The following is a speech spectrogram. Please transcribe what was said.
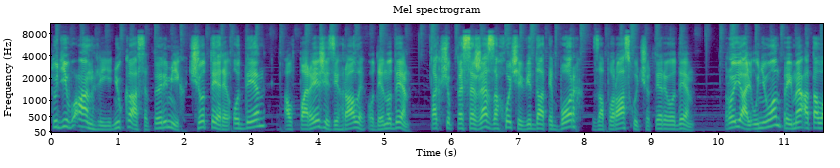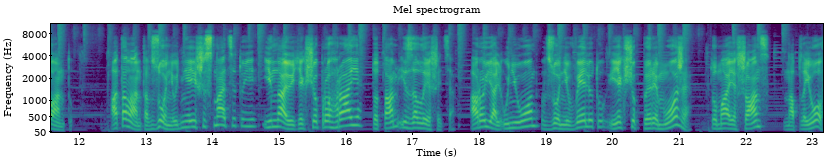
Тоді в Англії Ньюкасл переміг 4-1, а в Парижі зіграли 1-1. Так що ПСЖ захоче віддати борг за поразку 4-1. Рояль Уніон прийме Аталанту. Аталанта в зоні однієї 16-ї, і навіть якщо програє, то там і залишиться. А Рояль Уніон в зоні вильоту, і якщо переможе, то має шанс на плей-офф.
